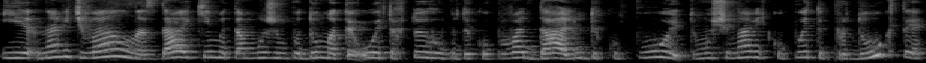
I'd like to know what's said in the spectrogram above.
І навіть wellness, да, який ми там можемо подумати, ой, та хто його буде купувати? Да, люди купують, тому що навіть купити продукти,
